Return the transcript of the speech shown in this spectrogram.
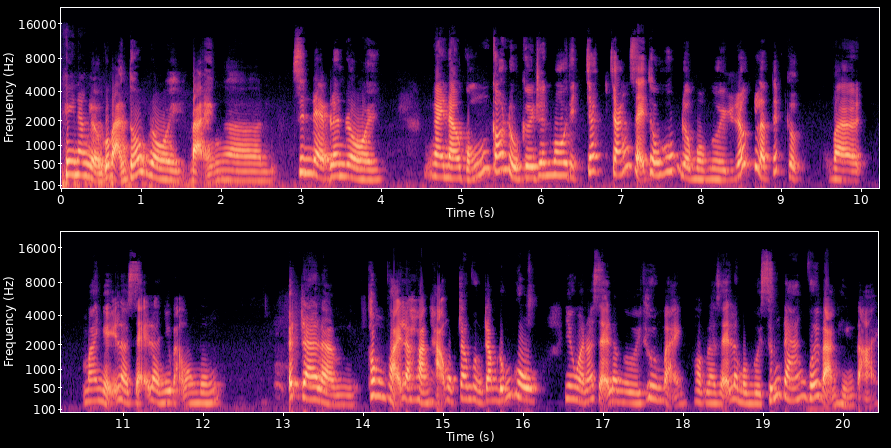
khi năng lượng của bạn tốt rồi bạn ờ, xinh đẹp lên rồi ngày nào cũng có nụ cười trên môi thì chắc chắn sẽ thu hút được một người rất là tích cực và mai nghĩ là sẽ là như bạn mong muốn ít ra là không phải là hoàn hảo 100% đúng gu nhưng mà nó sẽ là người thương bạn hoặc là sẽ là một người xứng đáng với bạn hiện tại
